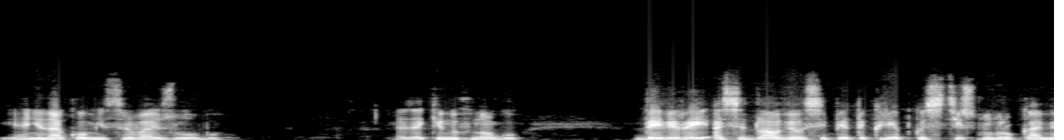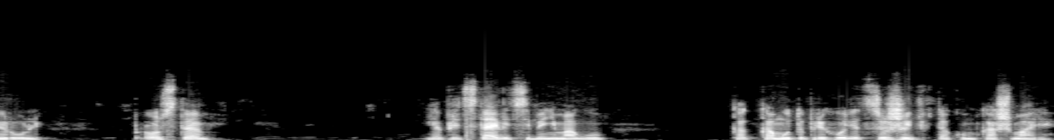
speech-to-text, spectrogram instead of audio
Я ни на ком не срываю злобу. Закинув ногу, Дэви Рэй оседлал велосипед и крепко стиснул руками руль. Просто я представить себе не могу, как кому-то приходится жить в таком кошмаре.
